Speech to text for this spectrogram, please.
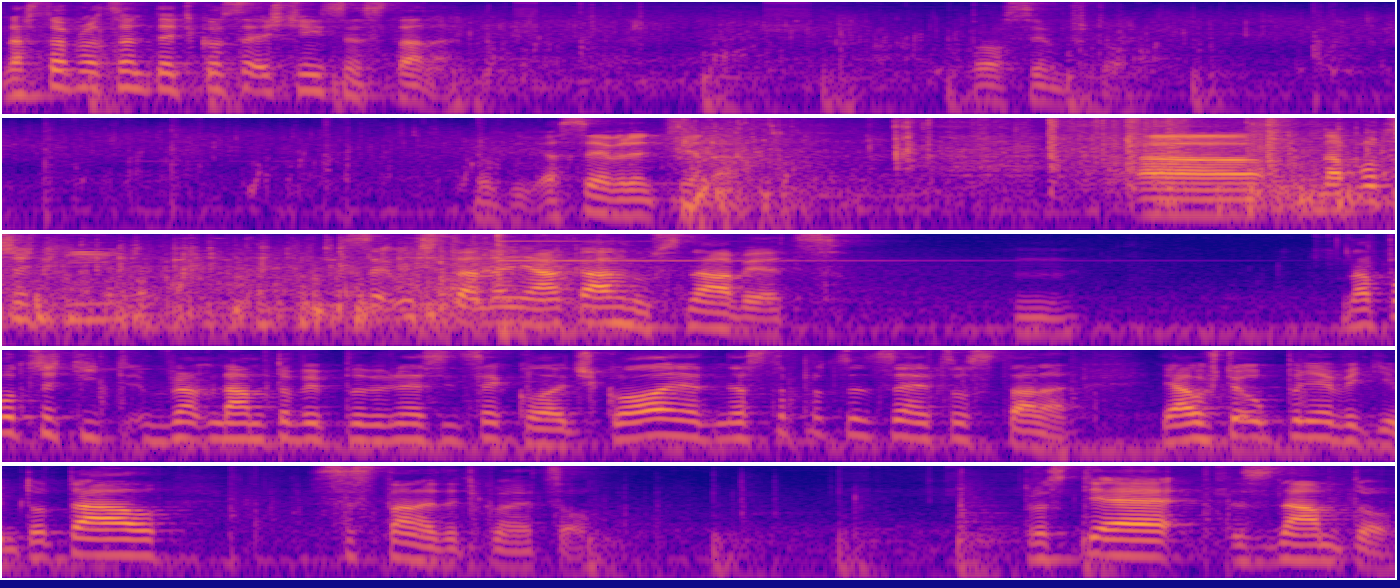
Na 100% teďko se ještě nic nestane. Prosím v to. Dobrý, asi evidentně ne. A na potřetí se už stane nějaká hnusná věc. Hm. Na potřetí nám to vyplivne sice kolečko, ale na 100% se něco stane. Já už to úplně vidím, totál se stane teďko něco. Prostě znám to.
